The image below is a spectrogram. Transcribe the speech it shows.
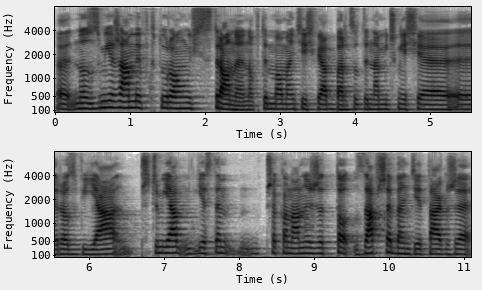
E, no, zmierzamy w którąś stronę. No, w tym momencie świat bardzo dynamicznie się rozwija. Przy czym ja jestem przekonany, że to zawsze będzie tak, że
